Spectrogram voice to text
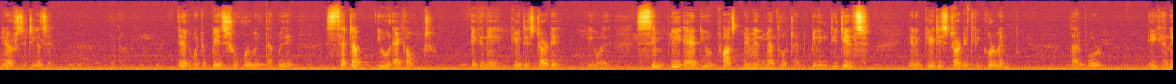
নিয়ে আসছে, ঠিক আছে? এরকম একটা পেজ শো করবে, তারপরে যে সেট আপ ইউর অ্যাকাউন্ট এখানে গেট স্টার্টে কি করে simply add your first payment method and billing details এখানে গেট স্টার্টে ক্লিক করবেন। তারপর এইখানে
